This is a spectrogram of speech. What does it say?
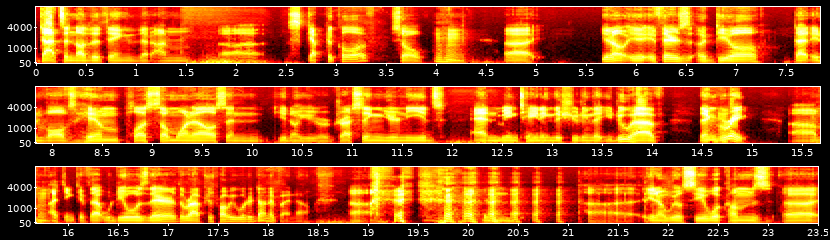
that's another thing that i'm uh skeptical of so Mhm. uh you know i- if there's a deal that involves him plus someone else and you know you're addressing your needs and maintaining the shooting that you do have then Mhm. great um Mhm. i think if that deal was there the raptors probably would have done it by now uh And- uh, you know, we'll see what comes, uh,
